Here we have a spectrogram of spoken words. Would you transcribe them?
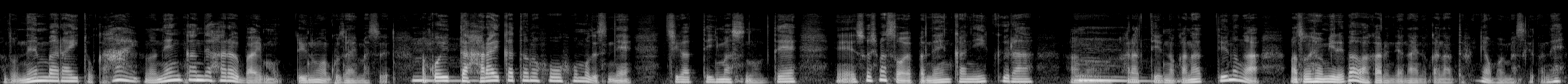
あと年払いとか、はい、あの年間で払う場合もっていうのがございます、まあ、こういった払い方の方法もですね違っていますので、えー、そうしますとやっぱ年間にいくらあの、払っているのかなっていうのが、まあ、その辺を見ればわかるんではないのかなというふうには思いますけどね。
